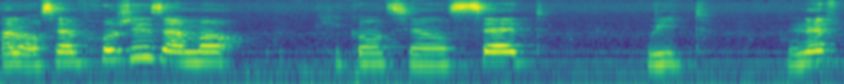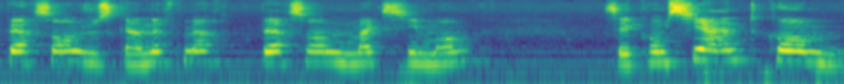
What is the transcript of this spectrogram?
alors c'est un projet Zama qui contient 7, 8, 9 personnes jusqu'à 9 personnes maximum. C'est comme si comme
